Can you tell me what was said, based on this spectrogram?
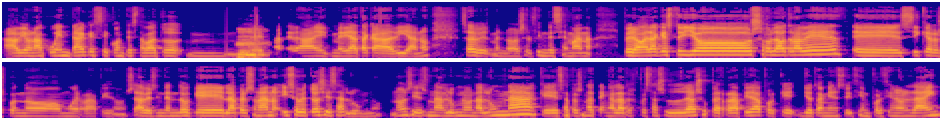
había una cuenta que se contestaba todo, mm, de manera inmediata cada día, ¿no? ¿Sabes? Menos el fin de semana. Pero ahora que estoy yo sola otra vez, eh, sí que respondo muy rápido, ¿sabes? Intento que la persona, y sobre todo si es alumno, ¿no? Si es un alumno o una alumna, que esa persona tenga la respuesta a su duda súper rápida, porque yo también estoy 100% online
